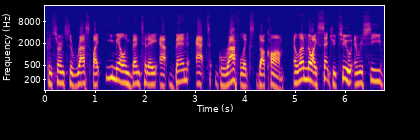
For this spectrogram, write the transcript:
concerns to rest by emailing Ben today at ben at graflix.com and let him know I sent you to and receive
